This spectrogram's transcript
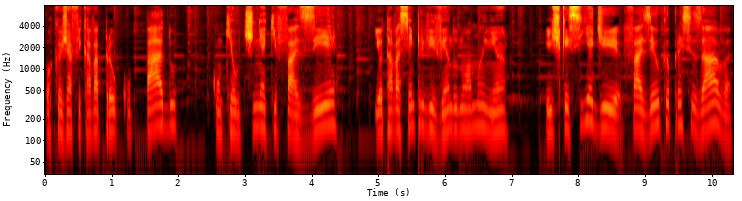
porque eu já ficava preocupado com o que eu tinha que fazer e eu estava sempre vivendo no amanhã e esquecia de fazer o que eu precisava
